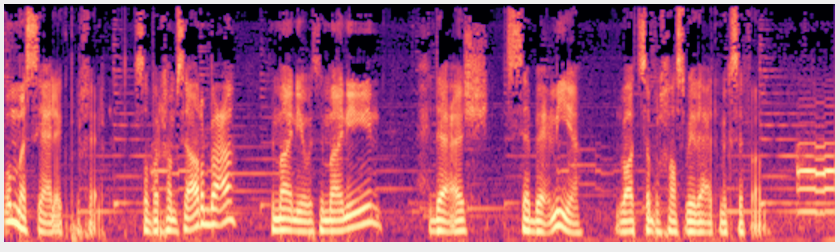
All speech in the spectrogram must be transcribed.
ونمسي عليك بالخير. صفر خمسة أربعة ثمانية وثمانين أحد سبعمية. الواتساب الخاص بإذاعة Mix FM.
